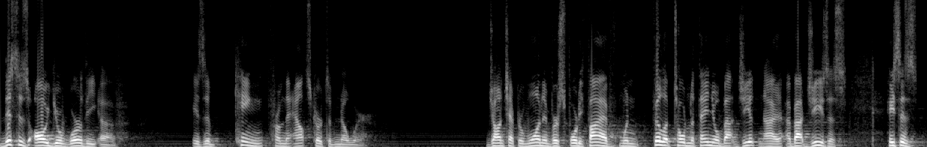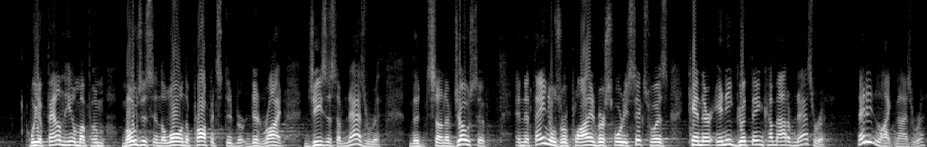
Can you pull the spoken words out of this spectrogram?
this is all you're worthy of, is a king from the outskirts of nowhere. John chapter 1 and verse 45, when Philip told Nathanael about, uh, about Jesus, he says, We have found him of whom Moses and the law and the prophets did, did write, Jesus of Nazareth, the son of Joseph. And Nathanael's reply in verse 46 was, Can there any good thing come out of Nazareth? They didn't like Nazareth.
